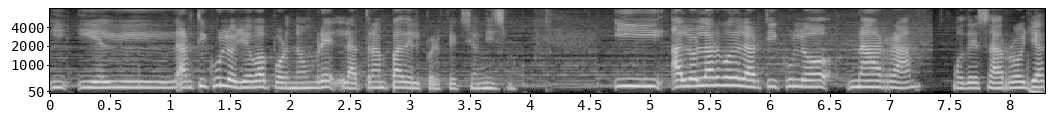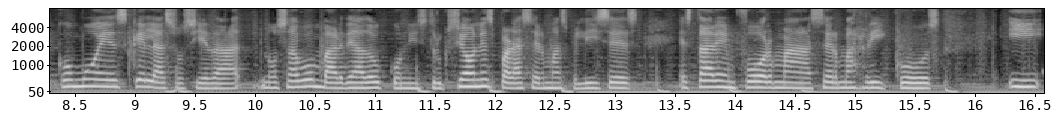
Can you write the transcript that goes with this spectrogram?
y, y el artículo lleva por nombre La trampa del perfeccionismo. Y a lo largo del artículo narra o desarrolla cómo es que la sociedad nos ha bombardeado con instrucciones para ser más felices, estar en forma, ser más ricos. Y,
